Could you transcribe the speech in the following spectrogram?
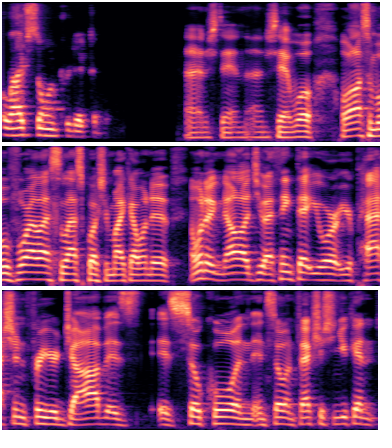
life's so unpredictable. I understand. I understand. Well, well, awesome. But before I ask the last question, Mike, I want to I want to acknowledge you. I think that your your passion for your job is is so cool and, and so infectious, and you can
